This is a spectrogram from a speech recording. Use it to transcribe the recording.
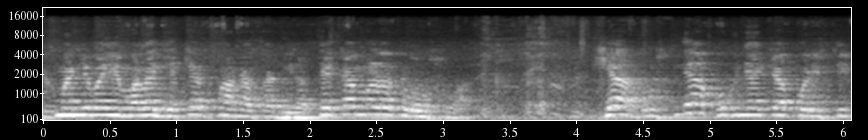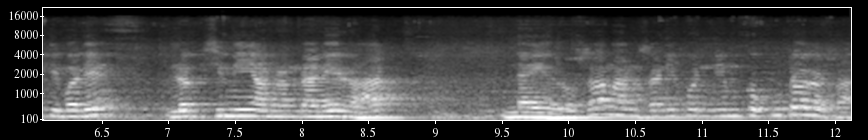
एक म्हणजे बाई मला याच्याच पानाचा दिला त्याच्यामुळंच रोसवा. ह्या रुसण्या फुगण्याच्या परिस्थितीमध्ये लक्ष्मी आनंदाने राहत नाही. रुसा माणसाने पण नेमकं कुठं रसा?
